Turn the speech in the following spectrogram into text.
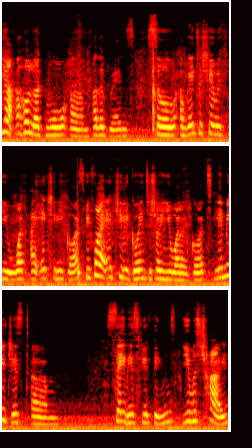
yeah a whole lot more um, other brands. So I'm going to share with you what I actually got. Before I actually go into showing you what I got let me just um, say these few things. You must try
